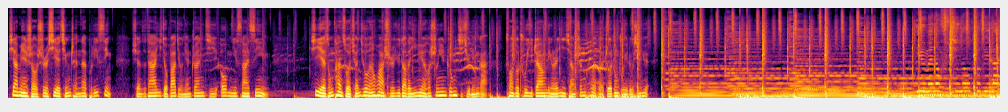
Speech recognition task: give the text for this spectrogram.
下面一首是谢晴晨的 Please Sing，选自他1989年专辑 Omnisci Sing。细野从探索全球文化时遇到的音乐和声音中汲取灵感，创作出一张令人印象深刻的折中主义流行乐。扉開き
